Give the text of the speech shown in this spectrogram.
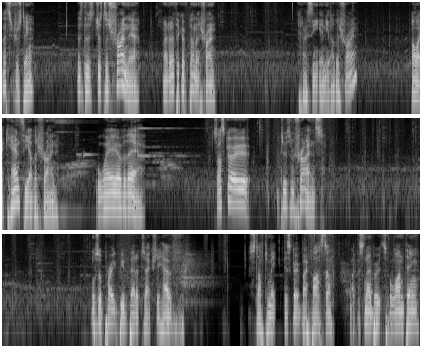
That's interesting. There's, there's just a shrine there. I don't think I've done that shrine. Can I see any other shrine? Oh, I can see other shrine. Way over there. So let's go do some shrines. Also, probably be better to actually have stuff to make this go by faster. Like the snow boots for one thing.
